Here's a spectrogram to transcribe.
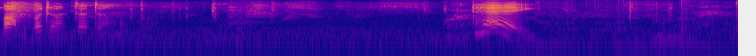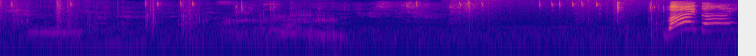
Bum ba dun dun dun. Hey! Bye bye!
